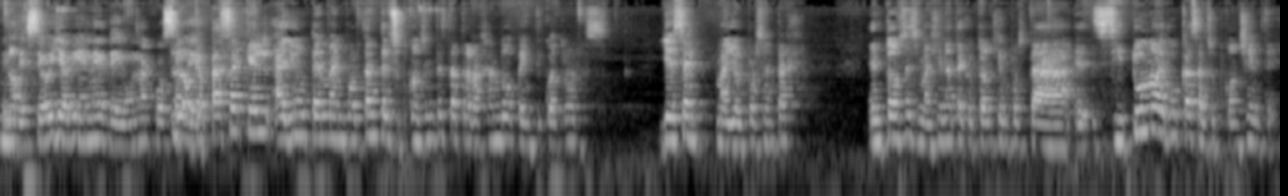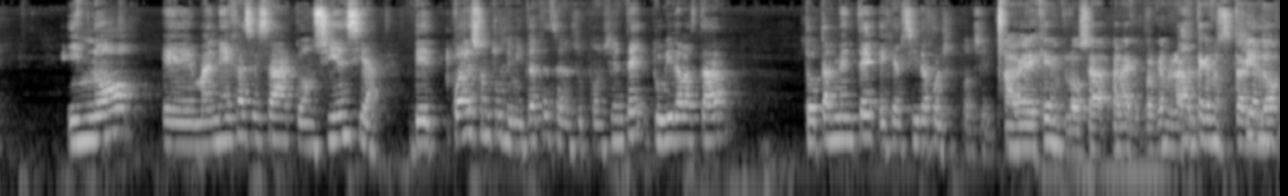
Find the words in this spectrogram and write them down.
El No. deseo ya viene de una cosa Lo de... que pasa que el- hay un tema importante, el subconsciente está trabajando 24 horas y es el mayor porcentaje. Entonces, imagínate que todo el tiempo está, eh, si tú no educas al subconsciente y no eh, manejas esa conciencia de cuáles son tus limitantes en el subconsciente, tu vida va a estar totalmente ejercida por el subconsciente. A ver, ejemplo, o sea, para que, por ejemplo, la Ah, gente que nos está viendo,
